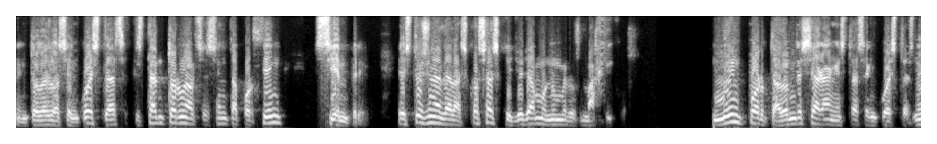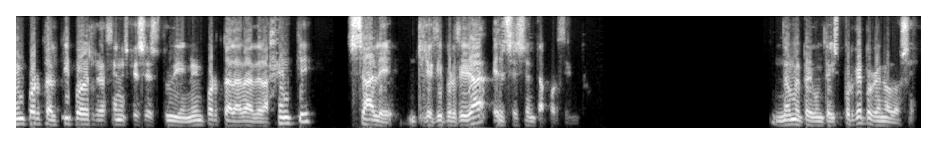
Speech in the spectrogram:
en todas las encuestas, está en torno al 60% siempre. Esto es una de las cosas que yo llamo números mágicos. No importa dónde se hagan estas encuestas, no importa el tipo de relaciones que se estudien, no importa la edad de la gente, sale reciprocidad el 60%. No me preguntéis por qué, porque no lo sé.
